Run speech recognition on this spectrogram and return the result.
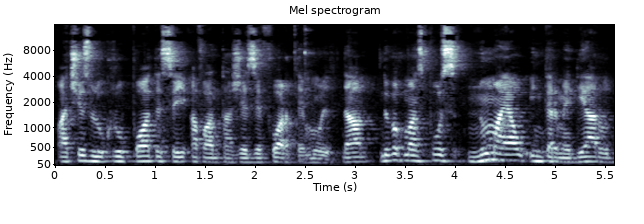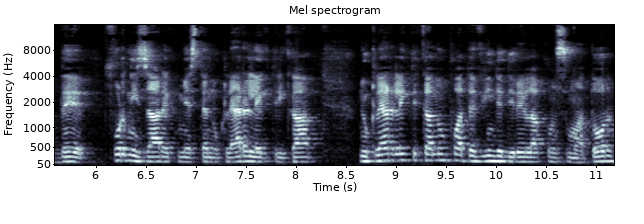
acest lucru poate să-i avantajeze foarte mult. Da? După cum am spus, nu mai au intermediarul de furnizare cum este nuclear electrica. Nuclear electrica nu poate vinde direct la consumator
